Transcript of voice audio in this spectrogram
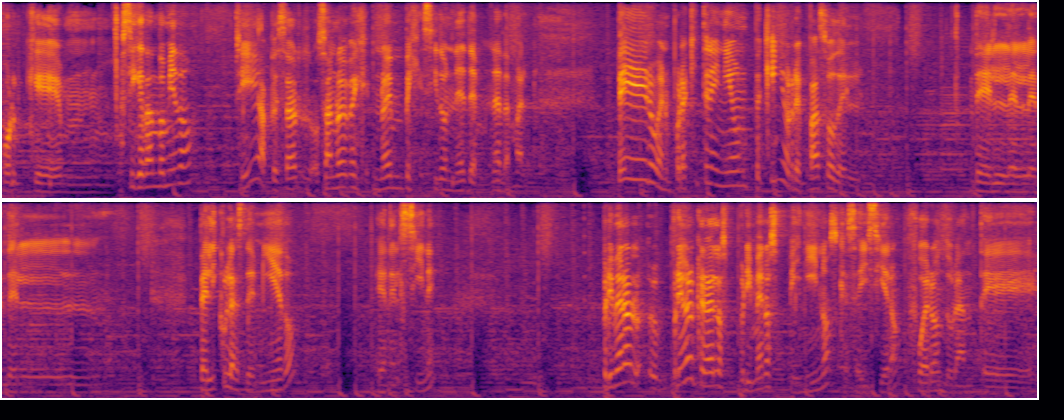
porque mm, sigue dando miedo, ¿sí? A pesar, o sea, no he, no he envejecido nada, nada, mal. Pero bueno, por aquí tenía un pequeño repaso del, del, del, del películas de miedo en el cine primero, primero que los primeros pininos que se hicieron fueron durante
